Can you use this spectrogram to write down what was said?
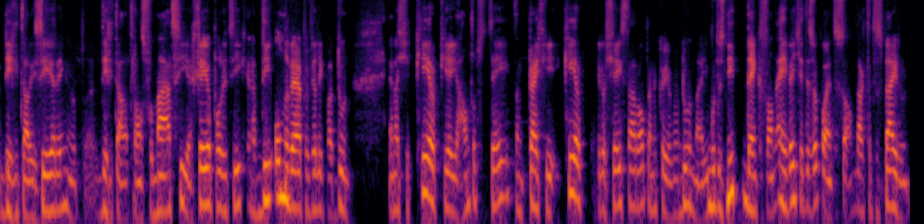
digitalisering, op digitale transformatie en geopolitiek. En op die onderwerpen wil ik wat doen. En als je keer op keer je hand opsteekt, dan krijg je keer op keer dossiers daarop en dan kun je wat doen. Maar je moet dus niet denken van, hé, hey, weet je, het is ook wel interessant, laat ik dat eens bij doen.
